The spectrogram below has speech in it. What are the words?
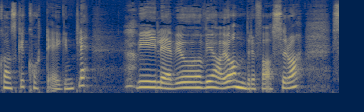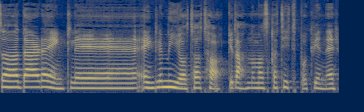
ganske kort, egentlig. Vi, lever jo, vi har jo andre faser òg, så da er det egentlig, egentlig, mye å ta tak i da, når man skal titte på kvinner.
